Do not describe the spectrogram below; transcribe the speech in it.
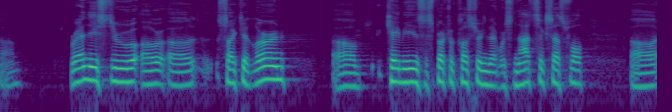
Um, Ran these through our uh, scikit-learn. Um, K-means the spectral clustering that was not successful. Uh,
